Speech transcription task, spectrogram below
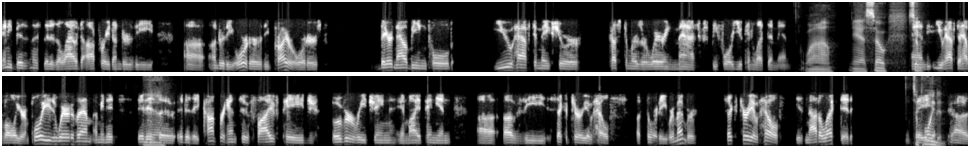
any business that is allowed to operate under the under the order, the prior orders. They're now being told you have to make sure customers are wearing masks before you can let them in. Wow. Yeah. So, so and you have to have all your employees wear them. I mean, it's it yeah. is a it is a comprehensive five page, overreaching, in my opinion, uh, of the Secretary of Health's authority. Remember, Secretary of Health is not elected. It's they, appointed. Uh,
